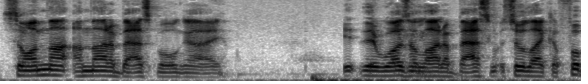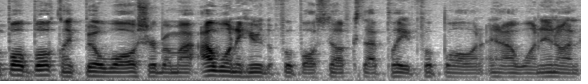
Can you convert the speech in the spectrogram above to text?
so I'm not I'm not a basketball guy. It, there was a lot of basketball. So like a football book, like Bill Walsh, Urban Meyer. I want to hear the football stuff because I played football and, and I went in on it.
